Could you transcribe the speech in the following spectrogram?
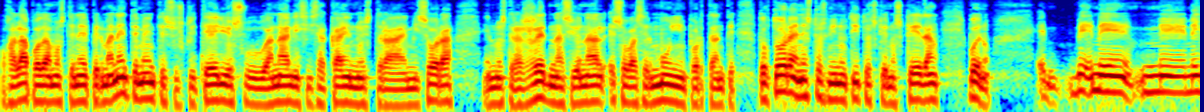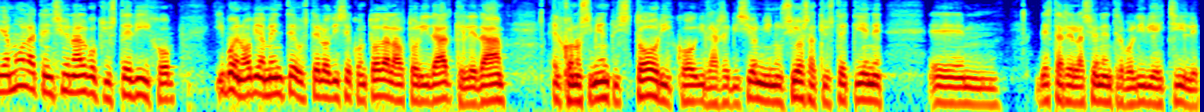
Ojalá podamos tener permanentemente sus criterios, su análisis acá en nuestra emisora, en nuestra red nacional. Eso va a ser muy importante. Doctora, en estos minutitos que nos quedan, bueno, eh, me, me llamó la atención algo que usted dijo y bueno, obviamente usted lo dice con toda la autoridad que le da el conocimiento histórico y la revisión minuciosa que usted tiene eh, de esta relación entre Bolivia y Chile.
